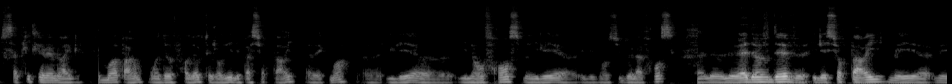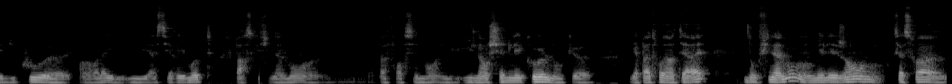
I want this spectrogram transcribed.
s'applique les mêmes règles. Moi, par exemple, mon head of product aujourd'hui, il n'est pas sur Paris avec moi. Euh, il, est, il est en France, mais il est, il est dans le sud de la France. Le, head of dev, il est sur Paris, mais, mais du coup, enfin, voilà, il, est assez remote parce que finalement, il pas forcément, il, enchaîne les calls, donc il n'y a pas trop d'intérêt. Donc finalement, on met les gens, que ce soit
